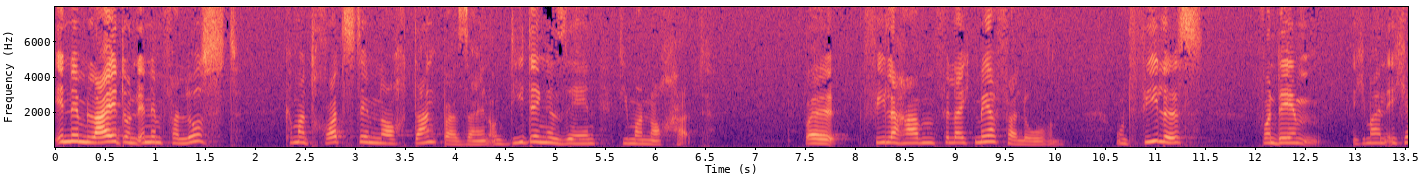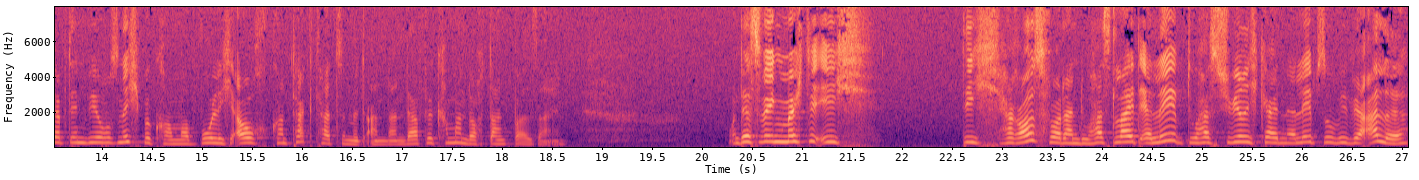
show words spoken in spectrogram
in dem Leid und in dem Verlust kann man trotzdem noch dankbar sein und die Dinge sehen, die man noch hat. Weil viele haben vielleicht mehr verloren. Und vieles von dem, ich meine, ich habe den Virus nicht bekommen, obwohl ich auch Kontakt hatte mit anderen. Dafür kann man doch dankbar sein. Und deswegen möchte ich dich herausfordern. Du hast Leid erlebt, du hast Schwierigkeiten erlebt, so wie wir alle.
